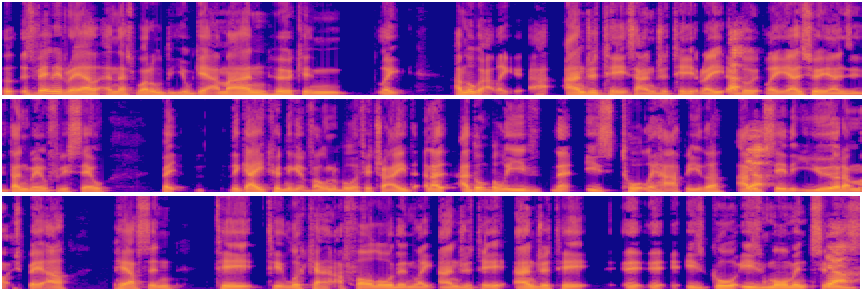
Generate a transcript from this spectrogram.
It's very rare in this world that you'll get a man who can like. I'm not got like Andrew Tate's Andrew Tate, right? I don't like he is who he is. He's done well for himself, but the guy couldn't get vulnerable if he tried, and I, I don't believe that he's totally happy either. I Yeah. would say that you're a much better person to to look at or follow than like Andrew Tate. Andrew Tate, he's got his moments and Yeah. he's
